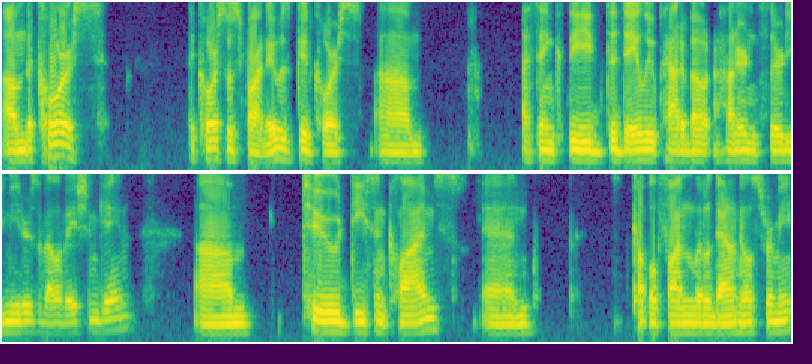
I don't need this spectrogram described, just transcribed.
Um, the course, the course was fun. It was a good course. Um, I think the the day loop had about 130 meters of elevation gain, um, two decent climbs, and a couple fun little downhills for me.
